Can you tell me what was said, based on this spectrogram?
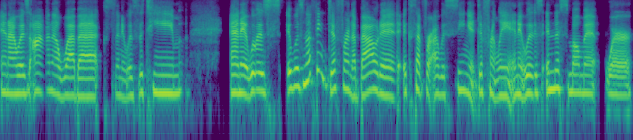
and I was on a WebEx and it was the team and it was it was nothing different about it except for i was seeing it differently. And it was in this moment where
